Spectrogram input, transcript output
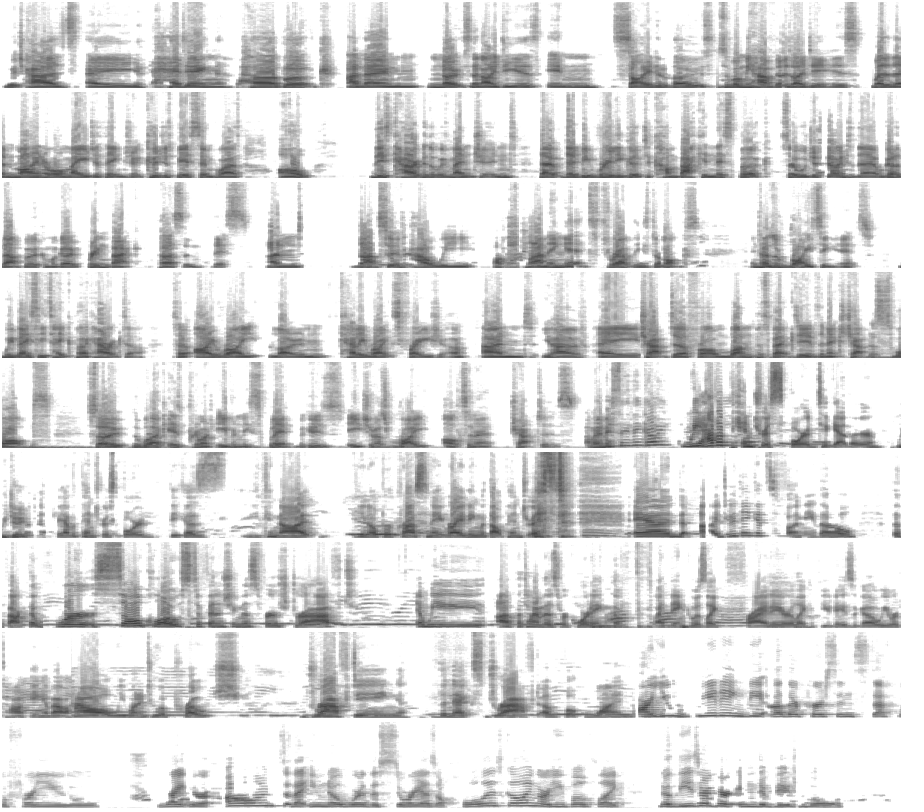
which has a heading per book and then notes and ideas inside of those. So when we have those ideas, whether they're minor or major things, it could just be as simple as, oh, this character that we've mentioned, they'd be really good to come back in this book. So we'll just go into there, we'll go to that book, and we'll go bring back person this. And that's sort of how we are planning it throughout these docs. In terms of writing it, we basically take per character. So I write Lone, Kelly writes Fraser, and you have a chapter from one perspective, the next chapter swaps. So the work is pretty much evenly split because each of us write alternate chapters. Am I missing anything, Kelly? We have a Pinterest board together. We do. We have a Pinterest board because you cannot, you know, procrastinate writing without Pinterest. and I do think it's funny though, the fact that we're so close to finishing this first draft and we at the time of this recording the, i think it was like friday or like a few days ago we were talking about how we wanted to approach drafting the next draft of book one. Are you reading the other person's stuff before you write your own so that you know where the story as a whole is going? Or are you both like no these are their individual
